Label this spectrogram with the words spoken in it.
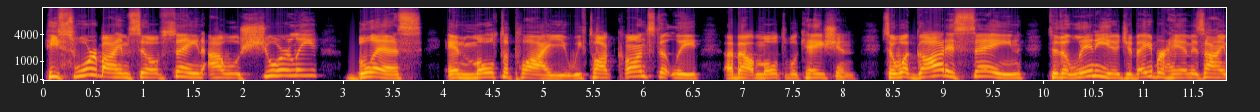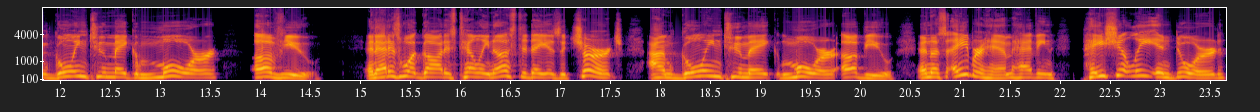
he swore by himself, saying, I will surely bless and multiply you. We've talked constantly about multiplication. So, what God is saying to the lineage of Abraham is, I'm going to make more of you. And that is what God is telling us today as a church. I'm going to make more of you. And thus, Abraham, having patiently endured,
